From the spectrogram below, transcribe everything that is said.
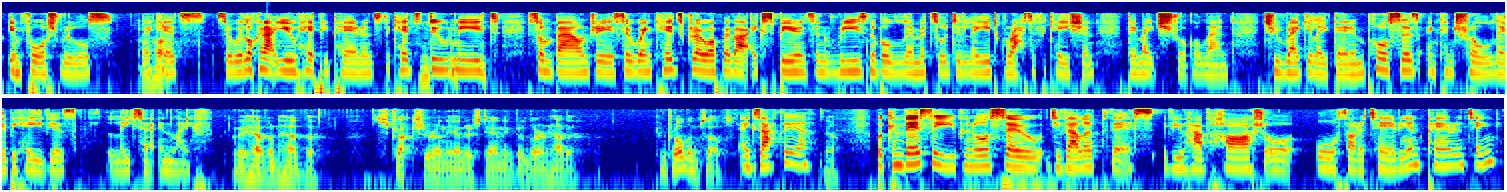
enforce rules their Uh-huh. kids. So we're looking at you hippie parents. The kids do need some boundaries. So when kids grow up without experiencing reasonable limits or delayed gratification, they might struggle then to regulate their impulses and control their behaviors later in life. They haven't had the structure and the understanding to learn how to control themselves. Exactly, yeah. Yeah. But conversely, you can also develop this if you have harsh or authoritarian parenting.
